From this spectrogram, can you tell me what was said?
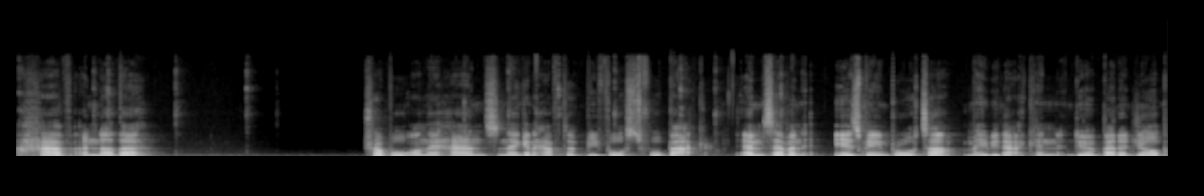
have another trouble on their hands, and they're going to have to be forced to fall back. M7 is being brought up. Maybe that can do a better job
